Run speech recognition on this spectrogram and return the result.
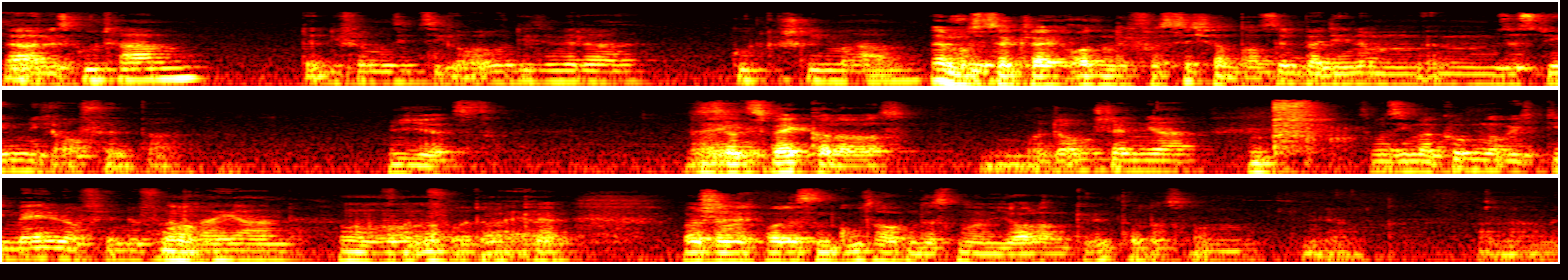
Ja, alles Guthaben. Dann die 75 Euro, die sie mir da gut geschrieben haben. Ja, musst ja gleich ordentlich versichern dann. sind bei denen im, im System nicht auffindbar. Wie jetzt? Das ist jetzt weg oder was? Unter Umständen ja. Pff. Jetzt muss ich mal gucken, ob ich die Mail noch finde von Ja. drei Jahren. Mhm, Von vor drei okay. Jahren. Wahrscheinlich war das ein Guthaben, das nur ein Jahr lang gilt oder so. Ja, Banane.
